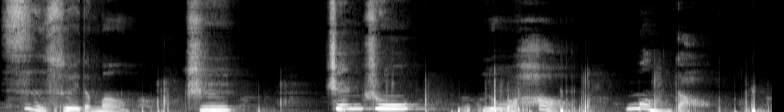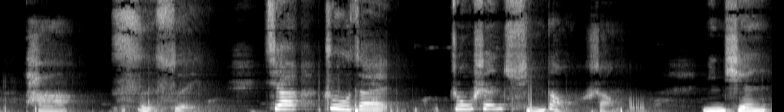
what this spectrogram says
四岁的梦之珍珠罗浩梦岛。他四岁，家住在舟山群岛上。明天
